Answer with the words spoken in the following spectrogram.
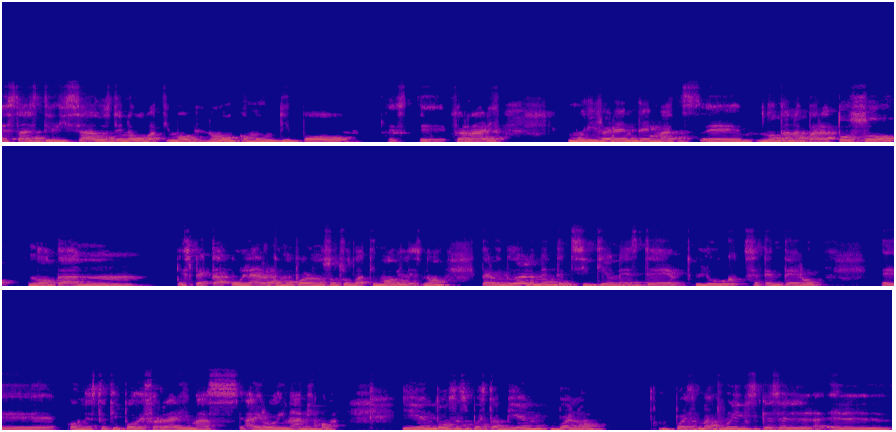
está estilizado este nuevo Batimóvil, ¿no? Como un tipo este, Ferrari, muy diferente, más, eh, no tan aparatoso, no tan espectacular como fueron los otros batimóviles, ¿no? Pero indudablemente sí tiene este look setentero, eh, con este tipo de Ferrari más aerodinámico. Y entonces, pues también, bueno, pues Matt Reeves, que es el,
